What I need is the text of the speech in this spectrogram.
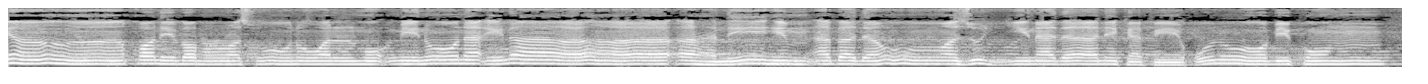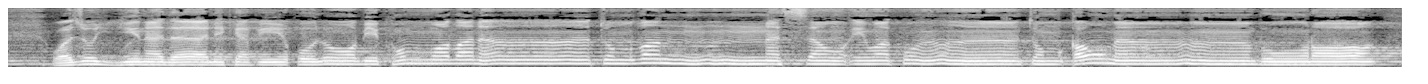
ينقلب الرسول والمؤمنون إلى أهليهم أبدا وزين ذلك في قلوبكم وزين ذلك في قلوبكم وظننتم ظن السوء وكنتم قوما بورا.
